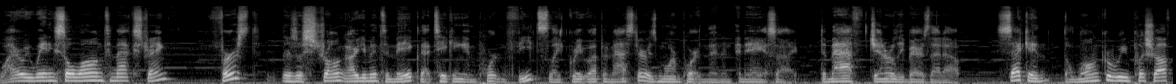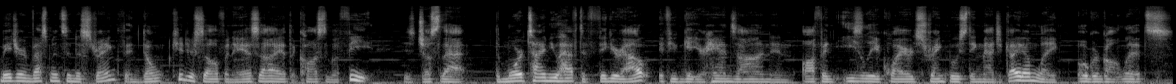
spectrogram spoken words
Why are we waiting so long to max strength? First, there's a strong argument to make that taking important feats like Great Weapon Master is more important than an ASI. The math generally bears that out. Second, the longer we push off major investments into strength, and don't kid yourself, an ASI at the cost of a feat is just that. The more time you have to figure out if you can get your hands on an often easily acquired strength boosting magic item like Ogre Gauntlets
